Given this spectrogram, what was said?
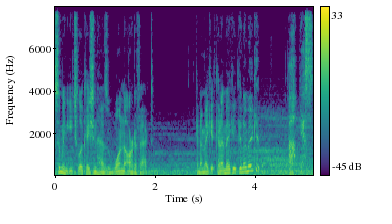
Assuming each location has one artifact. Can I make it? Can I make it? Can I make it? Ah, yes.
